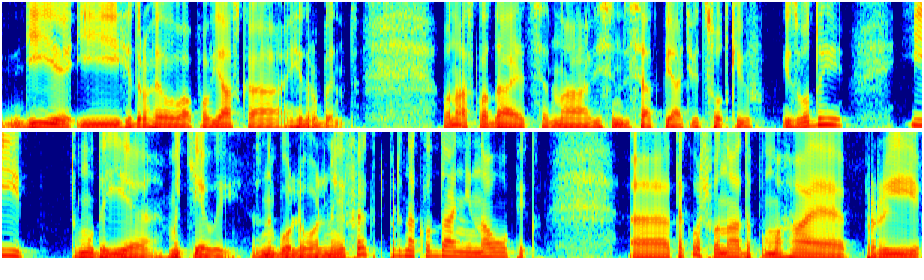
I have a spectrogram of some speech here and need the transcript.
діє і гідрогелова пов'язка гідробинт. Вона складається на 85% із води і тому дає миттєвий знеболювальний ефект при накладанні на опік. Е, Також вона допомагає при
